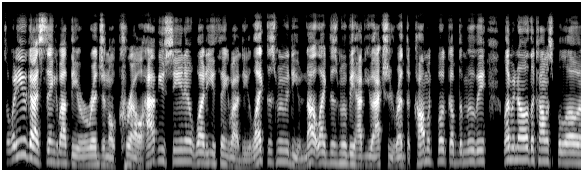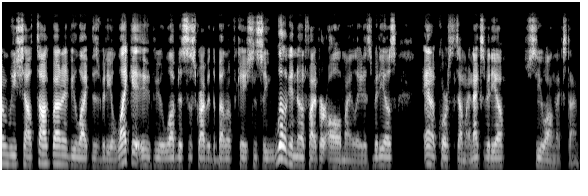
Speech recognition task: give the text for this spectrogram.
So, what do you guys think about the original Crow? Have you seen it? What do you think about it? Do you like this movie? Do you not like this movie? Have you actually read the comic book of the movie? Let me know in the comments below and we shall talk about it. If you like this video, like it. If you love to subscribe with the bell notification so you will get notified for all of my latest videos. And of course, until my next video, see you all next time.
